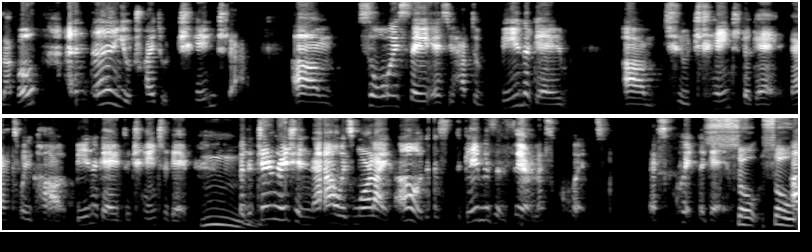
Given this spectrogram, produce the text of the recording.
level, and then you try to change that. Um, so what we say is you have to be in the game um, to change the game. That's what we call it, be in the game to change the game. Mm. But the generation now is more like, oh, this the game isn't fair. Let's quit. Let's quit the game. So, so, um,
